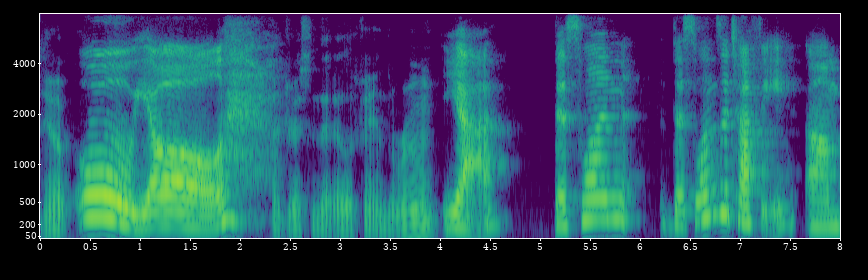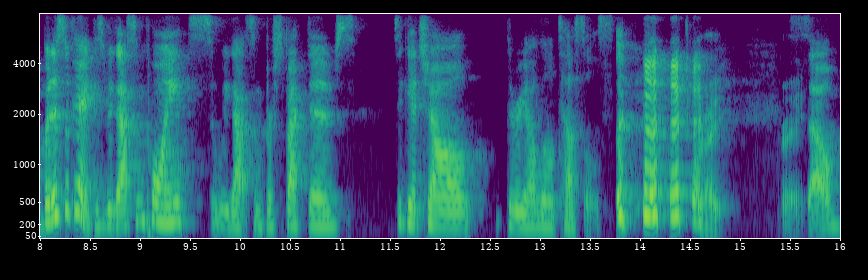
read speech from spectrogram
Yep, Oh, y'all. addressing the elephant in the room. Yeah. This one this one's a toughie. Um, but it's okay because we got some points, we got some perspectives to get y'all through y'all little tussles. Right, right. So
